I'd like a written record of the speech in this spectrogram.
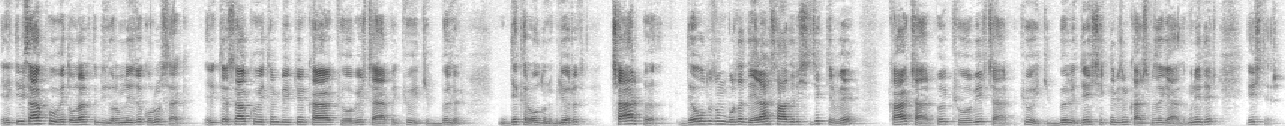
elektriksel kuvvet olarak da biz yorumlayacak olursak elektriksel kuvvetin büyüklüğün K Q1 çarpı Q2 bölü D kare olduğunu biliyoruz. Çarpı D olduğu zaman burada D'ler sadeleşecektir ve K çarpı Q1 çarpı Q2 bölü D şeklinde bizim karşımıza geldi. Bu nedir? Eşittir.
